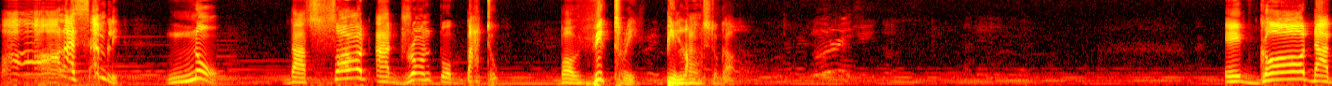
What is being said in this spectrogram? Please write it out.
whole assembly know that swords are drawn to battle, but victory belongs to God. A God that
